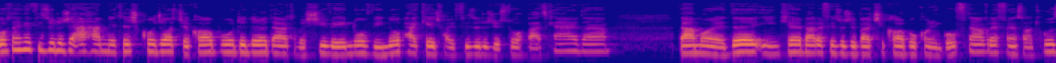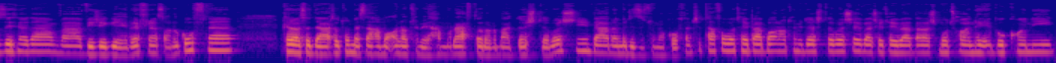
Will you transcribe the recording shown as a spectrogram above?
گفتن که فیزیولوژی اهمیتش کجاست چه کار برده داره. در به شیوه نوین و پکیج های فیزیولوژی صحبت کردم. در مورد اینکه برای فیزیولوژی باید چی کار بکنیم گفتم رفرنس ها توضیح دادم و ویژگی رفرنس ها رو گفتم. کلاس درستون مثل همه آناتومی هم رفتار رو باید داشته باشین. برنامه ریزیتون رو گفتم. چه تفاوتایی باید با آناتومی داشته باشه و چطوری باید براش مطالعه بکنید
